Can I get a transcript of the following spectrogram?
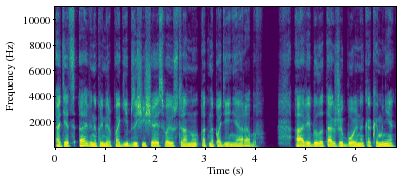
Отец Ави, например, погиб, защищая свою страну от нападения арабов. Ави было так же больно, как и мне.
